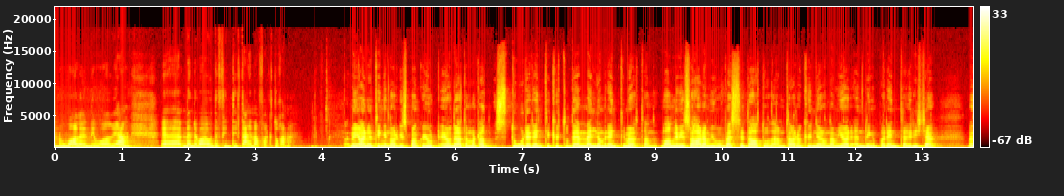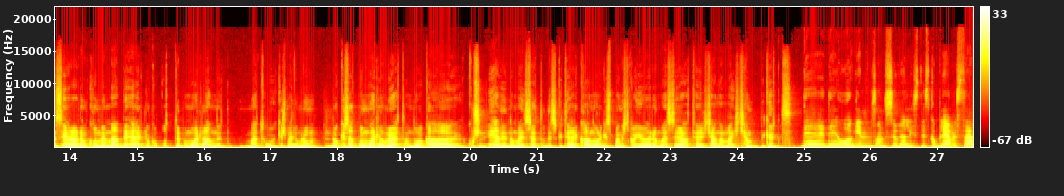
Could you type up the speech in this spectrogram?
normale nivåer igjen. Eh, men det var jo definitivt en av faktorene. Den andre tingen Norges Bank har gjort, er jo det at de har tatt store rentekutt. og Det er mellom rentemøtene. Vanligvis så har de jo visse datoer der de tar og kunngjør om de gjør endringer på rente eller ikke. Mens her har de kommet med det her klokka åtte på morgenen med to ukers mellomrom. Dere satt på morgenmøtene da. Hva, hvordan er det når man sitter og diskuterer hva Norges Bank skal gjøre, og man ser at her kjenner meg kjempekutt? Det, det er òg en sånn surrealistisk opplevelse.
